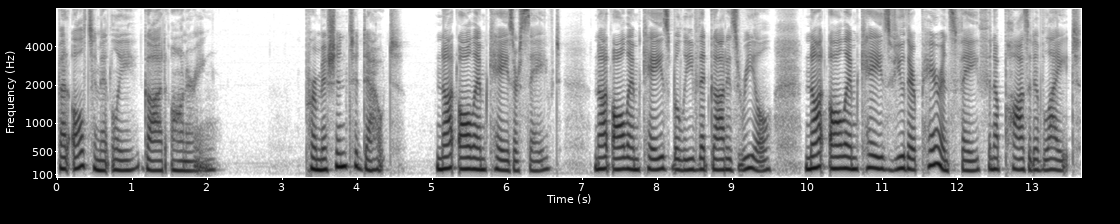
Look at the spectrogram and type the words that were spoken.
but ultimately God honoring. Permission to doubt. Not all MKs are saved. Not all MKs believe that God is real. Not all MKs view their parents' faith in a positive light.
